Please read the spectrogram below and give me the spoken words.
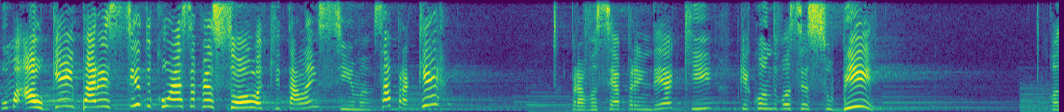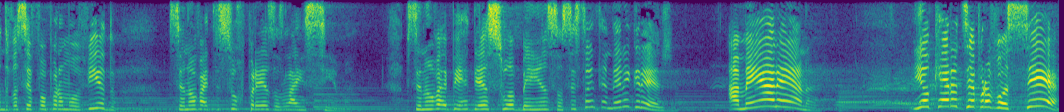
uma, alguém parecido com essa pessoa que está lá em cima. Sabe para quê? Para você aprender aqui, porque quando você subir, quando você for promovido, você não vai ter surpresas lá em cima. Você não vai perder a sua bênção. Vocês estão entendendo, igreja? Amém, Arena? E eu quero dizer para você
